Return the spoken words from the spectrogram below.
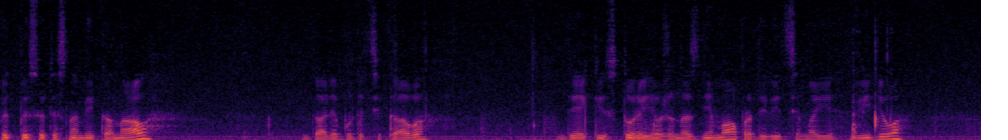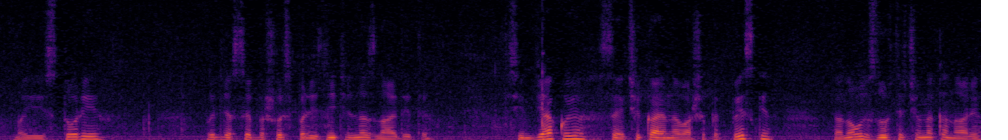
Підписуйтесь на мій канал. Далі буде цікаво. Деякі історії я вже назнімав, продивіться мої відео, мої історії. Ви для себе щось полізнітельне знайдете. Всім дякую, все, чекаю на ваші підписки. До нових зустрічей на каналі.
